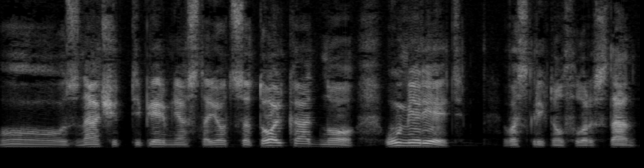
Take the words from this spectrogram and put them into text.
О, значит, теперь мне остается только одно — умереть! — воскликнул Флорестан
